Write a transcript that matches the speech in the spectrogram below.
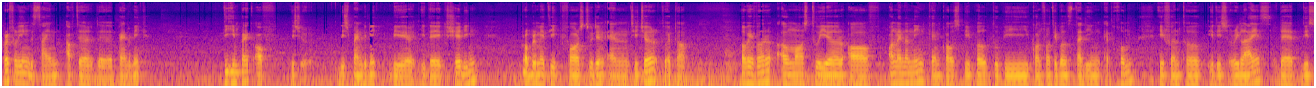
prevailing design after the pandemic. The impact of this, this pandemic be it shading problematic for student and teacher to adopt However, almost two years of online learning can cause people to be comfortable studying at home even though it is realized that this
